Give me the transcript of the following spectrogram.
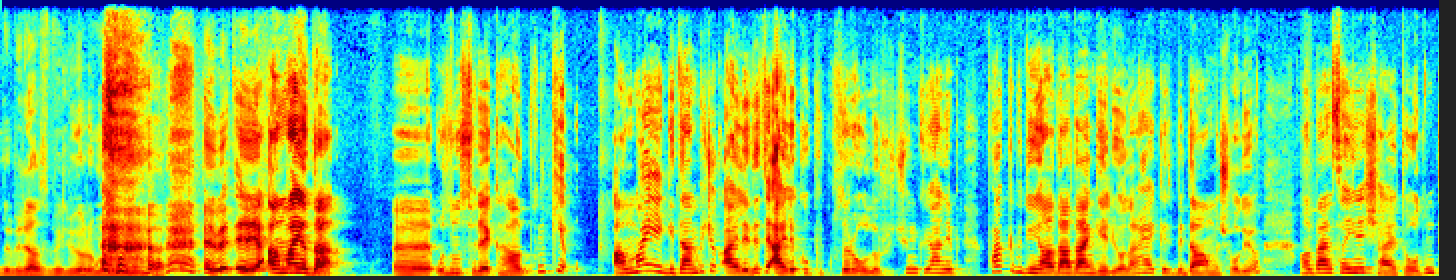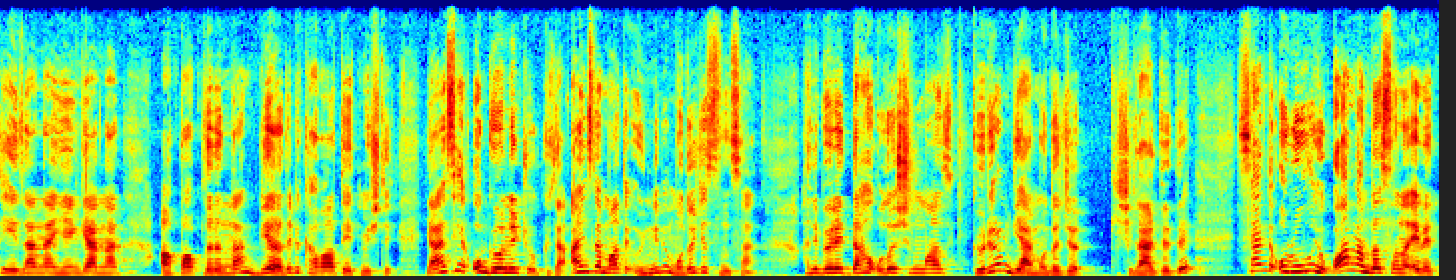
Biraz biliyorum. Evet, e, Almanya'da e, uzun süre kaldım ki Almanya'ya giden birçok ailede de aile kopuklukları olur. Çünkü hani farklı bir dünyadan geliyorlar. Herkes bir dağılmış oluyor. Ama ben sana yine şahit oldum. Teyzenden, yengenden, ahbaplarından bir arada bir kahvaltı etmiştik. Yani senin o gönlün çok güzel. Aynı zamanda ünlü bir modacısın sen. Hani böyle daha ulaşılmaz görüyorum diğer modacı kişilerde de. Sen de o ruhun yok. O anlamda sana evet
